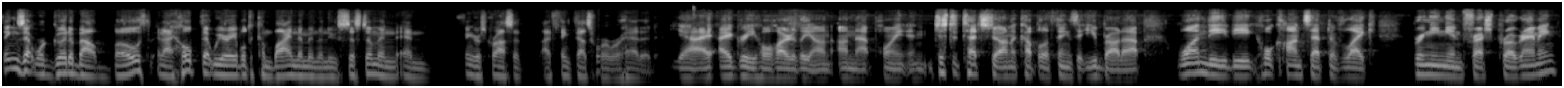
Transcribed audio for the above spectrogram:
things that were good about both. And I hope that we are able to combine them in the new system and, and fingers crossed that I think that's where we're headed. Yeah, I, I, agree wholeheartedly on on that point. And just to touch on a couple of things that you brought up, one the the whole concept of like bringing in fresh programming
